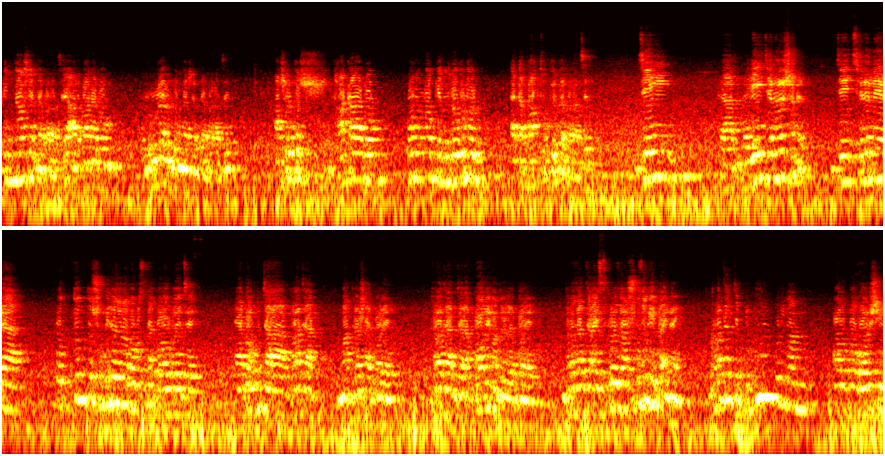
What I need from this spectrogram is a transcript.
বিন্যাসের ব্যাপার আছে আরবান এবং রুরাল বিন্যাসের ব্যাপার আছে। আসলে তো ঢাকা এবং অন্য কেন্দ্রগুলোর একটা পার্থক্যের ব্যাপার আছে। যেই এই জেনারেশনের যে ছেলে মেয়েরা অত্যন্ত সুবিধাজনক অবস্থায় বড় হয়েছে এবং যারা, ধরা যাক, মাদ্রাসায় পড়ে, ধরা যাক যারা কমে মাদ্রাসায় পড়ে, ধরা যাক যারা স্কুলে যাওয়ার সুযোগই পায় নাই, ধরা যাক যে বিপুল পরিমাণ অল্প বয়সী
